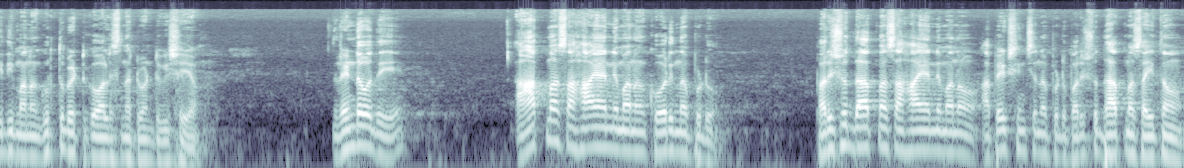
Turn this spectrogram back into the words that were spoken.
ఇది మనం గుర్తుపెట్టుకోవాల్సినటువంటి విషయం. రెండవది ఆత్మ సహాయాన్ని మనం కోరినప్పుడు పరిశుద్ధాత్మ సహాయాన్ని మనం అపేక్షించినప్పుడు పరిశుద్ధాత్మ సైతం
